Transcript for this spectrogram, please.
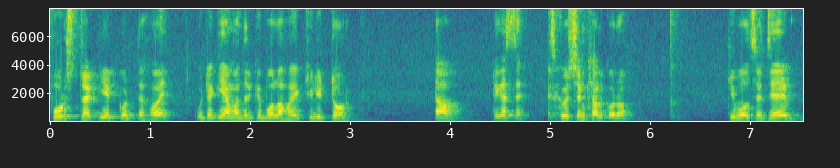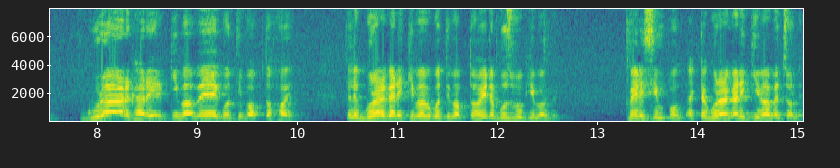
ফোর্সটা ক্রিয়েট করতে হয়, ওটাকে আমাদেরকে বলা হয় অ্যাকচুয়ালি টর্ক টাও, ঠিক আছে? নেক্সট কোয়েশ্চেন খেয়াল করো, কি বলছে যে ঘোড়ার গাড়ির কীভাবে গতিপ্রাপ্ত হয়? তাহলে ঘোড়ার গাড়ি কীভাবে গতিপ্রাপ্ত হয় এটা বুঝব কীভাবে? ভেরি সিম্পল একটা ঘোড়ার গাড়ি কীভাবে চলে?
